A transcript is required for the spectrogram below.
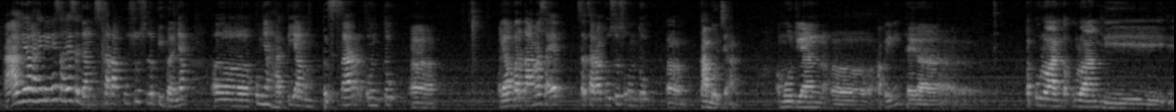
Nah, akhir-akhir ini saya sedang secara khusus lebih banyak uh, punya hati yang besar untuk uh, yang pertama saya secara khusus untuk uh, Kamboja. Kemudian uh, apa ini daerah kepulauan-kepulauan di, di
